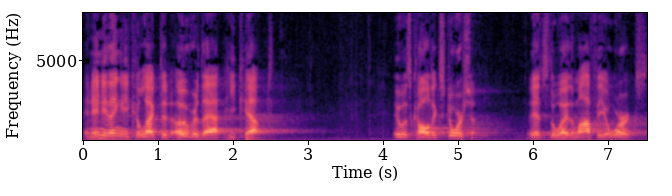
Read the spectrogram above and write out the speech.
and anything he collected over that he kept. It was called extortion. It's the way the mafia works.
